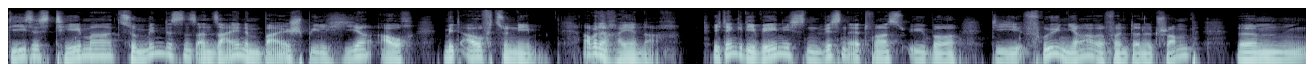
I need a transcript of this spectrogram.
dieses Thema zumindestens an seinem Beispiel hier auch mit aufzunehmen. Aber der Reihe nach. Ich denke, die wenigsten wissen etwas über die frühen Jahre von Donald Trump. Ähm,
